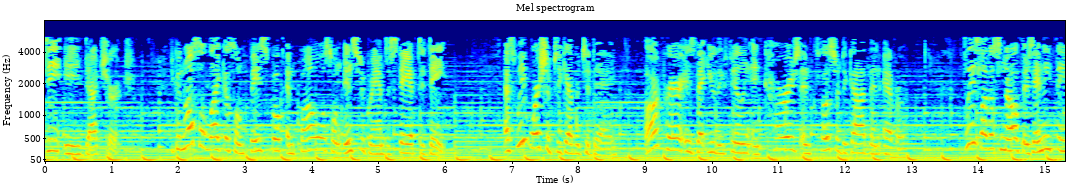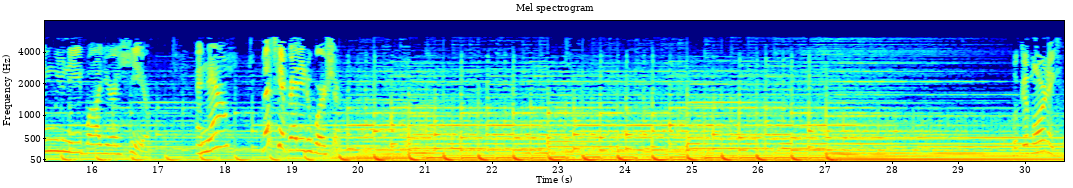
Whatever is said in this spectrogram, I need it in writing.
You can also like us on Facebook and follow us on Instagram to stay up to date. As we worship together today, our prayer is that you leave feeling encouraged and closer to God than ever. Please let us know if there's anything you need while you're here. And now, let's get ready to worship. Well, good morning.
